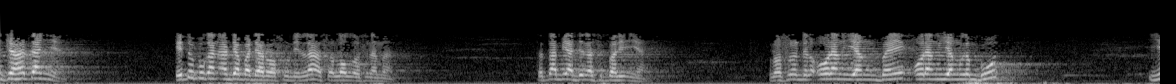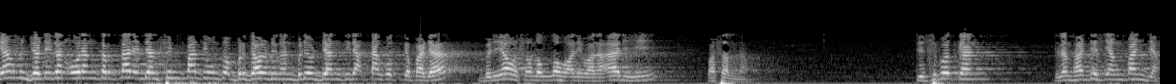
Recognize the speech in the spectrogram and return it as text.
kejahatannya. Itu bukan ada pada Rasulullah sallallahu alaihi wasallam. Tetapi adalah sebaliknya. Rasulullah adalah orang yang baik, orang yang lembut, yang menjadikan orang tertarik dan simpati untuk bergaul dengan beliau dan tidak takut kepada beliau sallallahu alaihi wasallam. Disebutkan dalam hadis yang panjang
